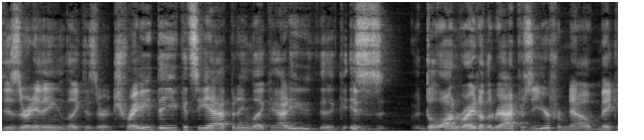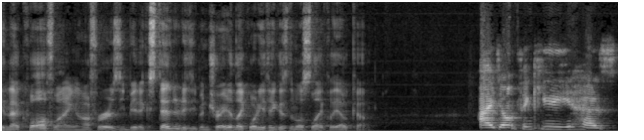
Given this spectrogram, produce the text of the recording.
is there anything like is there a trade that you could see happening? Like how do you is Delon Wright on the Raptors a year from now making that qualifying offer? Has he been extended? Has he been traded? Like what do you think is the most likely outcome? I don't think he has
